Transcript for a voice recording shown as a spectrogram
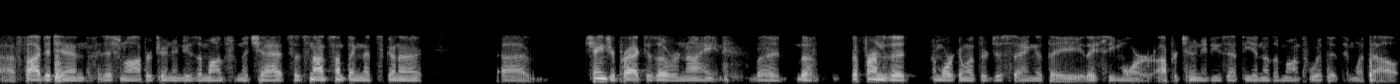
uh, five to 10 additional opportunities a month from the chat. So it's not something that's going to uh, change your practice overnight, but the, the firms that I'm working with are just saying that they, they see more opportunities at the end of the month with it than without.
